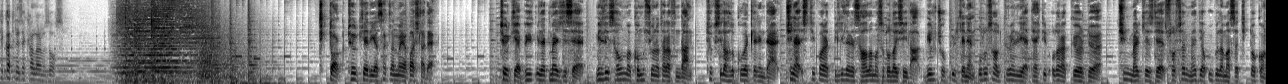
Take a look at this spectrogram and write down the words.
Dikkatiniz ekranlarımızda olsun. TikTok Türkiye'de yasaklanmaya başladı. Türkiye Büyük Millet Meclisi Milli Savunma Komisyonu tarafından Türk Silahlı Kuvvetleri'nde Çin'e istihbarat bilgileri sağlaması dolayısıyla birçok ülkenin ulusal güvenliğe tehdit olarak gördüğü Çin merkezli sosyal medya uygulaması TikTok'un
